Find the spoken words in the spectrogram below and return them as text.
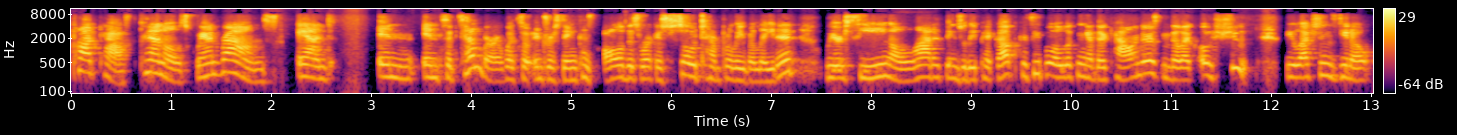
podcasts, panels, grand rounds, and in in September, what's so interesting because all of this work is so temporally related, we are seeing a lot of things really pick up because people are looking at their calendars and they're like, "Oh shoot, the elections, you know,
